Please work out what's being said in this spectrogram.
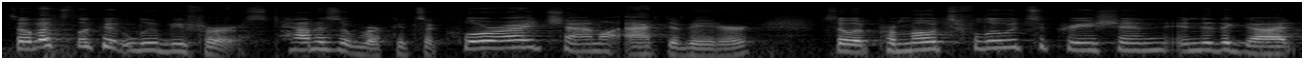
So let's look at Luby first. How does it work? It's a chloride channel activator, so it promotes fluid secretion into the gut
